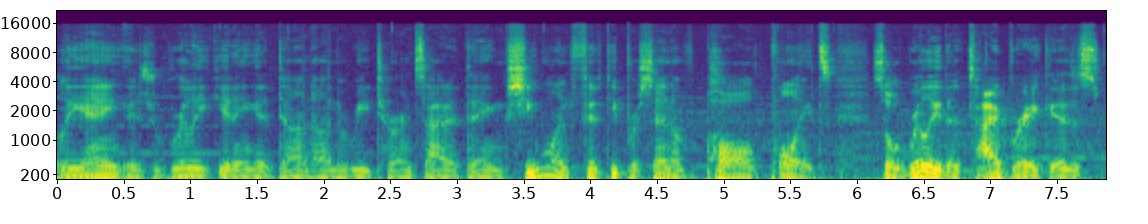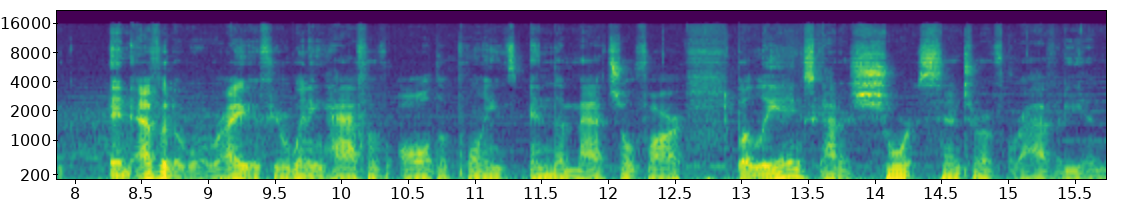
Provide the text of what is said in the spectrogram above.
Liang is really getting it done on the return side of things. She won 50% of all points. So really the tiebreak is inevitable, right? If you're winning half of all the points in the match so far. But Liang's got a short center of gravity, and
